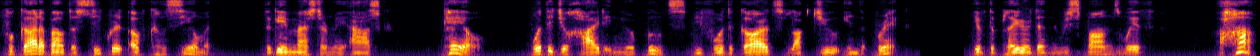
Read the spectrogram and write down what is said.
forgot about the secret of concealment, the game master may ask, K.O., what did you hide in your boots before the guards locked you in the brig? If the player then responds with, Aha!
